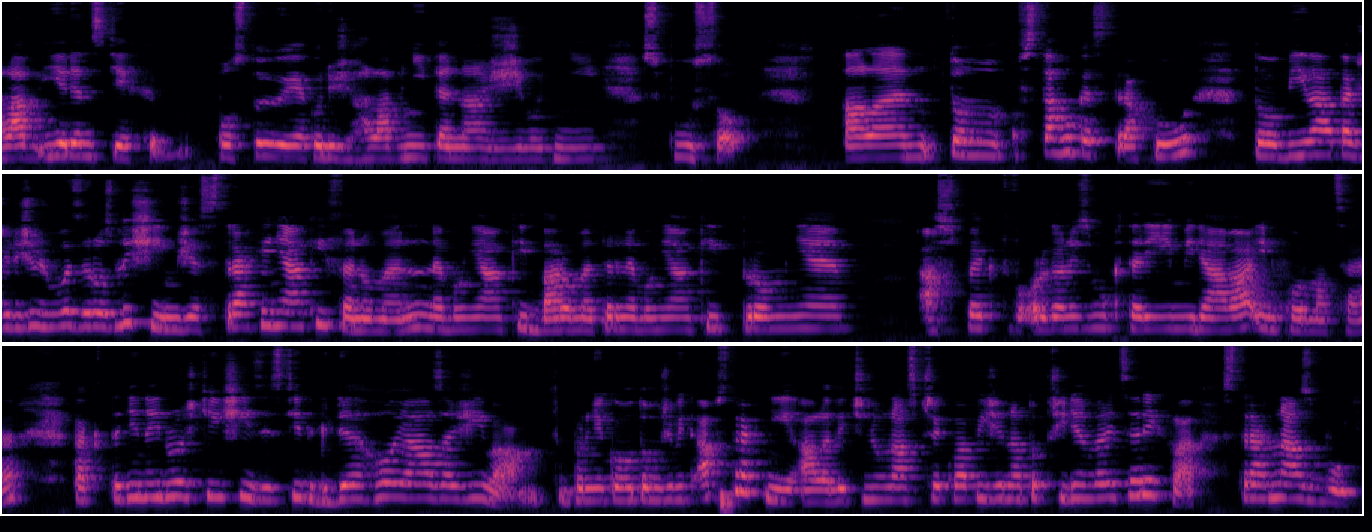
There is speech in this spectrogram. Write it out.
hlav, jeden z těch postojů, jako když hlavní ten náš životní způsob. Ale v tom vztahu ke strachu to bývá tak, že když už vůbec rozliším, že strach je nějaký fenomen nebo nějaký barometr nebo nějaký pro mě aspekt v organismu, který mi dává informace, tak teď je nejdůležitější zjistit, kde ho já zažívám. Pro někoho to může být abstraktní, ale většinou nás překvapí, že na to přijdeme velice rychle. Strach nás buď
